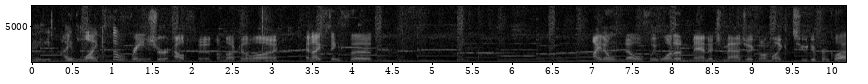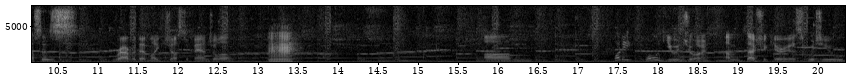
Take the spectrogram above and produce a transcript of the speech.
I I like the ranger outfit. I'm not gonna lie, and I think that I don't know if we want to manage magic on like two different classes, rather than like just Evangela. hmm Um, what do you, what would you enjoy? I'm actually curious. Would you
